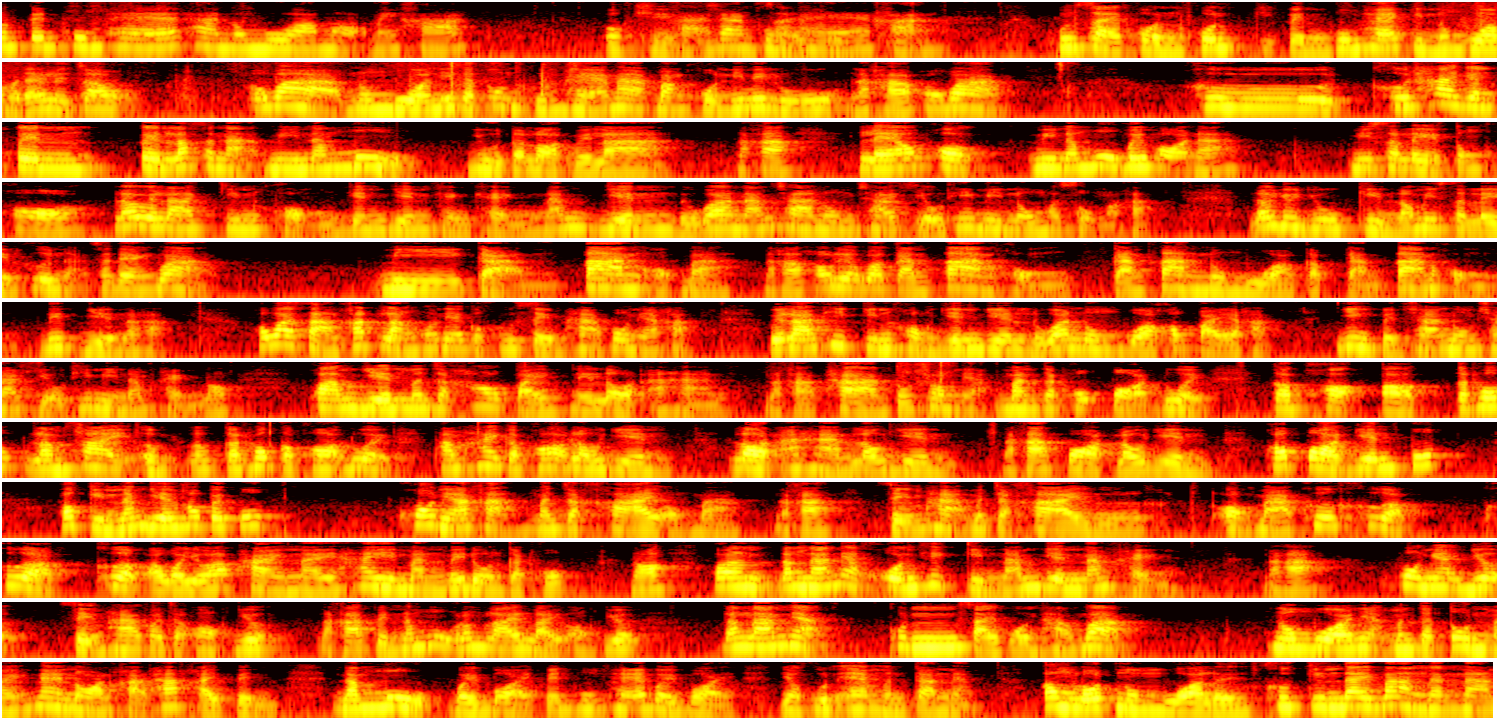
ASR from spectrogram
คนเป็นภูมิแพ้ทานนมวัวเหมาะไหมคะ โอเคค่ะ ด้านภูมิแพ้ค่ะ คุณสายฝนคุณเป็นภูมิแพ้กินนมวัวมาได้เลยเจ้า เพราะว่านมวัวนี่กระตุ้นภูมิแพ้มาก บางคนนี่ไม่รู้นะคะ เพราะว่า คือคือถ้ายังเป็นเป็นลักษณะมีน้ำมูกอยู่ตลอดเวลานะคะ แล้วพอมีน้ำมูกไม่พอนะ มีเสลดตรงคอ แล้วเวลากินของเย็นเย็นๆแข็งแข็งๆน้ำเย็นหรือว่าน้ำชานมชาเขียวที่มีนมผสมอะค่ะ แล้วอยู่ๆกินแล้วมีเสลดขึ้นอะแสดงว่ามีการต้านออกมานะคะเขาเรียกว่าการต้านของการต้านนมวัว กับการต้านของฤทธิ์เย็นนะคะ เพราะว่าสารคัดหลั่งพวกนี้ก็คือเสมหะพวกนี้ค่ะ เวลาพี่กินของเย็นๆหรือว่านมวัวเข้าไปอะค่ะ ยิ่งเป็นชานมชาเขียวที่มีน้ำแข็งเนาะ ความเย็นมันจะเข้าไปในหลอดอาหารนะคะ ผ่านตรงช่องเนี้ยมันกระทบปอดด้วยกระเพาะเอ่อกระทบลำไส้เออกระทบกระเพาะด้วยทำให้กระเพาะเราเย็น หลอดอาหารเราเย็นนะคะ ปอดเราเย็นพอปอดเย็นปุ๊บพอกินน้ำเย็นเข้าไปปุ๊บพวกเนี้ยค่ะ มันจะคลายออกมานะคะ เสมหะมันจะคลายหรือออกมาเพื่อเคลือบเคลือบเคลือบอวัยวะภายในให้มันไม่โดนกระทบเนาะเพราะดังนั้นเนี่ยคนที่กินน้ำเย็นน้ำแข็งนะคะ พวกเนี้ยเยอะ เสมหะก็จะออกเยอะนะคะ เป็นน้ำมูกน้ำลายไหลออกเยอะ ดังนั้นเนี่ยคุณสายฝนถามว่านมวัวเนี่ยมันกระตุ้นไหมแน่นอนค่ะ ถ้าใครเป็นน้ำมูกบ่อยๆ เป็นภูมิแพ้บ่อยๆ อย่างคุณแอมเหมือนกันเนี่ยต้องลดนมวัวเลย คือกินได้บ้างนานๆ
